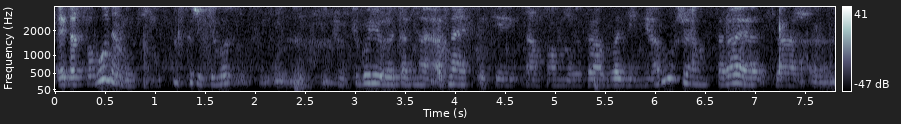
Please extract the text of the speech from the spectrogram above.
Это свобода мысли? Ну, Скажите, вот фигурирует одна, одна из статей, там, по-моему, за владение оружием, вторая за э,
